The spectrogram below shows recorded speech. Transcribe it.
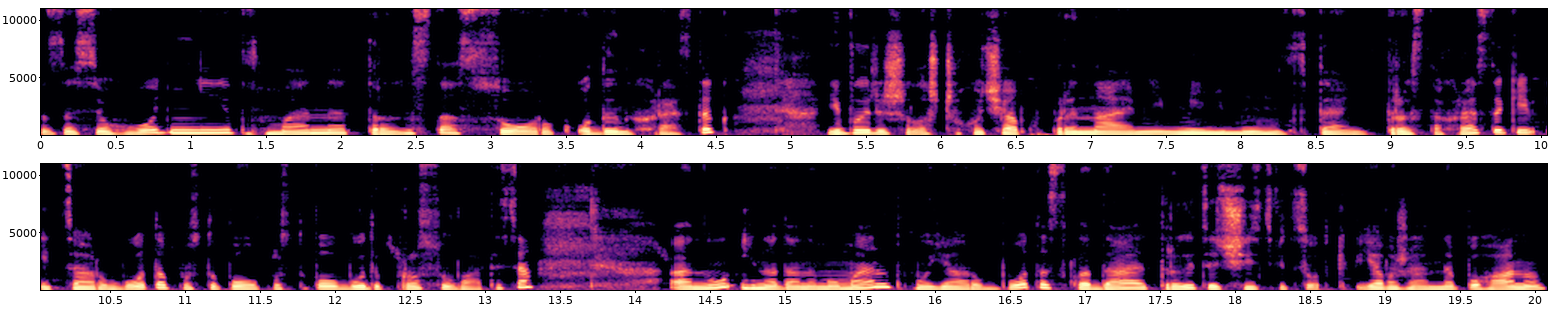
за сьогодні в мене 341 хрестик. І вирішила, що хоча б принаймні мінімум в день 300 хрестиків, і ця робота поступово-поступово буде просуватися. Е, Ну і на даний момент моя робота складає 36%. Я вважаю непогано,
